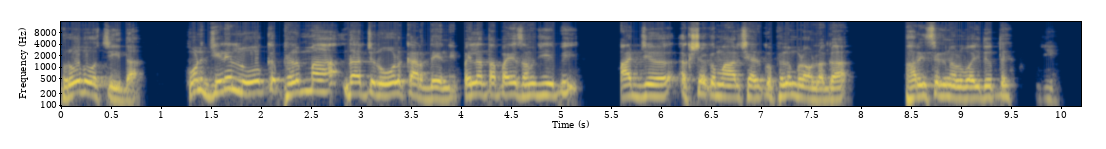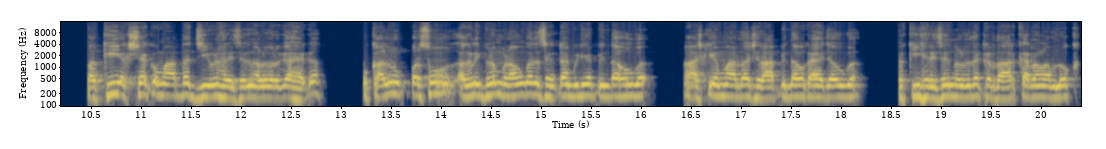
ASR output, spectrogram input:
ਵਿਰੋਧ ਉਸ ਚੀਜ਼ ਦਾ। ਹੁਣ ਜਿਹੜੇ ਲੋਕ ਫਿਲਮਾਂ ਦਾ ਚ ਰੋਲ ਕਰਦੇ ਨੇ, ਪਹਿਲਾਂ ਤਾਂ ਆਪਾਂ ਇਹ ਸਮਝੀਏ ਵੀ ਅੱਜ ਅਕਸ਼ੇ ਕੁਮਾਰ ਸ਼ਾਇਦ ਕੋਈ ਫਿਲਮ ਬਣਾਉਣ ਲੱਗਾ ਹਰੀ ਸਿੰਘ ਨਲੂਆ ਜੀ ਦੇ ਉੱਤੇ। ਜੀ। ਪਰ ਕੀ ਅਕਸ਼ੇ ਕੁਮਾਰ ਦਾ ਜੀਵਨ ਹਰੀ ਸਿੰਘ ਨਲੂਆ ਵਰਗਾ ਹੈਗਾ? ਉਹ ਕੱਲ ਨੂੰ ਪਰਸੋਂ ਅਗਲੀ ਫਿਲਮ ਬਣਾਊਗਾ ਤੇ ਸਿਗਰਟਾਂ ਬੀੜੀਆਂ ਪੀਂਦਾ ਹੋਊਗਾ ਆਸ਼ਕੀਆਂ ਮਾਰਦਾ ਸ਼ਰਾਬ ਪੀਂਦਾ ਵਿਖਾਇਆ ਜਾਊਗਾ ਤਾਂ ਕੀ ਹਰੀ ਸਿੰਘ ਨਲੂਆ ਦਾ ਕਿਰਦਾਰ ਕਰਨ ਵਾਲਾ ਮਨੁੱਖ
